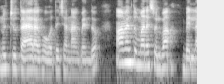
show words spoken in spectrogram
ನುಚ್ಚು ತಯಾರಾಗಿ ಹೋಗುತ್ತೆ ಚೆನ್ನಾಗಿ ಬೆಂದು. ಆಮೇಲೆ ತುಂಬಾ ಸುಲಭ. ಬೆಲ್ಲ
